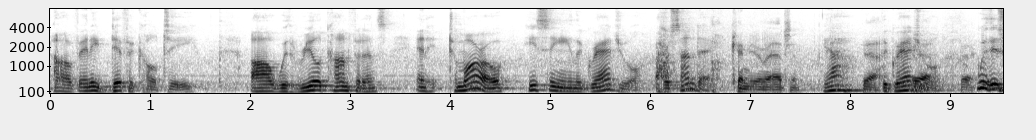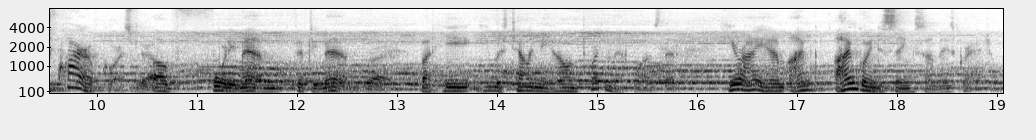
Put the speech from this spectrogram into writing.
of any difficulty uh, with real confidence and tomorrow he's singing the gradual for Sunday. Oh, can you imagine? Yeah, yeah the gradual yeah, yeah. with his choir, of course, of 40 men, 50 men. Right. But he, he was telling me how important that was. That here I am, I'm I'm going to sing Sunday's gradual.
